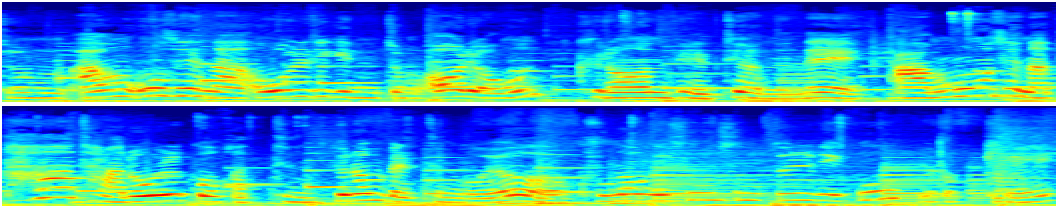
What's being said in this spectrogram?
좀 아무 옷에나 어울리기는 좀 어려운 그런 벨트였는데 아무 옷에나 다 잘 어울릴 것 같은 그런 벨트인 거예요. 구멍이 숭숭 뚫리고 이렇게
